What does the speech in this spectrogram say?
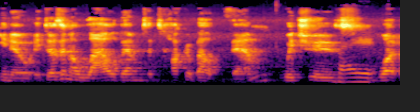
you know it doesn't allow them to talk about them, which is right. what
